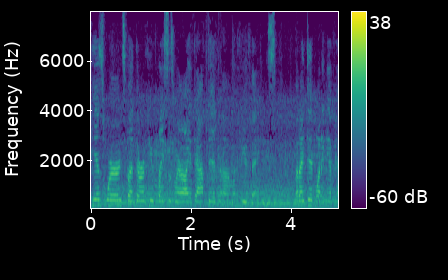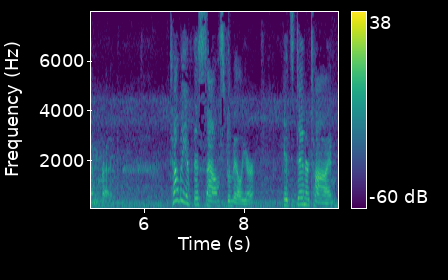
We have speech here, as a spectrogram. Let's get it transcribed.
his words, but there are a few places where I adapted um, a few things. But I did want to give him credit. Tell me if this sounds familiar. It's dinner time.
